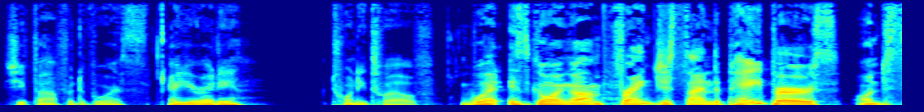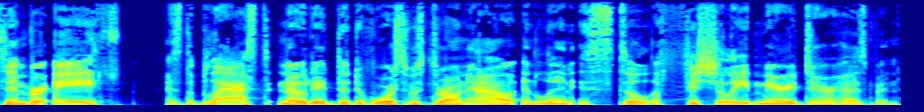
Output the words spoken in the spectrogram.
she filed for divorce? Are you ready? 2012. What is going on? Frank just signed the papers on December 8th. As the blast noted, the divorce was thrown out and Lynn is still officially married to her husband.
